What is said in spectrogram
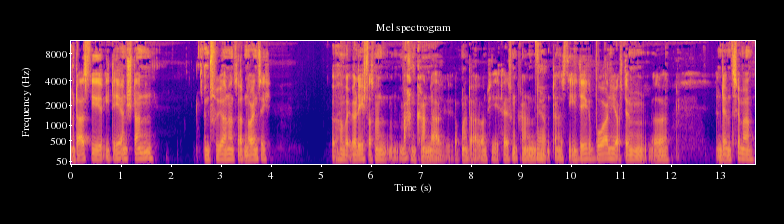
Und da ist die Idee entstanden, im Frühjahr 1990 haben wir überlegt, was man machen kann, da, ob man da irgendwie helfen kann. Ja. Dann ist die Idee geboren hier auf dem, äh, in dem Zimmer,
